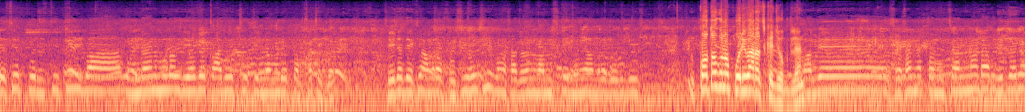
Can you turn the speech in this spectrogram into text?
দেশের পরিস্থিতি বা উন্নয়নমূলক যেভাবে কাজ হচ্ছে তৃণমূলের পক্ষ থেকে সেটা দেখে আমরা খুশি হয়েছি এবং সাধারণ মানুষকে নিয়ে আমরা যোগ দিয়েছি। কতগুলো পরিবার আজকে যোগ দিলেন? আমাদের সেখানে পঞ্চান্নটার ভিতরে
